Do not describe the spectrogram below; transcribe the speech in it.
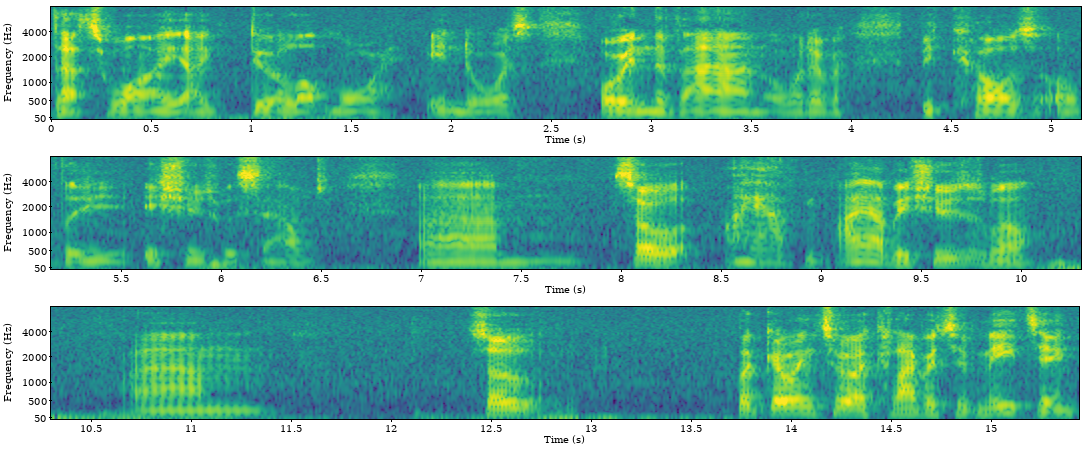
that's why I do a lot more indoors or in the van or whatever because of the issues with sound. Um, so I have I have issues as well. Um, so, but going to a collaborative meeting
